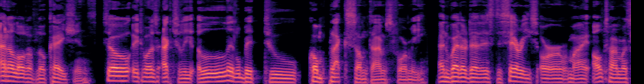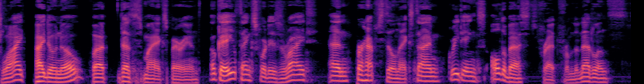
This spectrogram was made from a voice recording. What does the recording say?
and a lot of locations. So it was actually a little bit too complex sometimes for me. And whether that is the series or my Alzheimer's light, I don't know, but that's my experience. Okay, thanks for this ride and perhaps till next time. Greetings, all the best, Fred from the Netherlands.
